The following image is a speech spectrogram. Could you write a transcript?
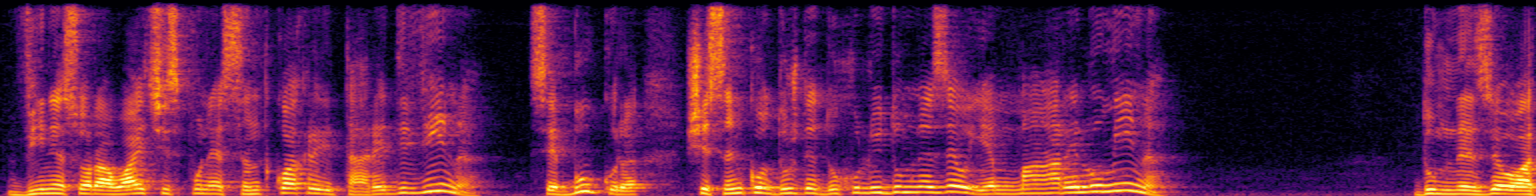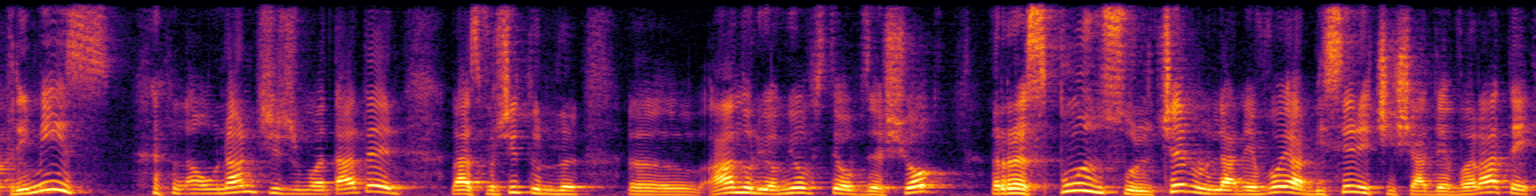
Vine sora White și spune, sunt cu acreditare divină, se bucură și sunt conduși de Duhul lui Dumnezeu, e mare lumină. Dumnezeu a trimis la un an și jumătate, la sfârșitul uh, anului 1888, răspunsul cerului la nevoia bisericii și adevăratei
